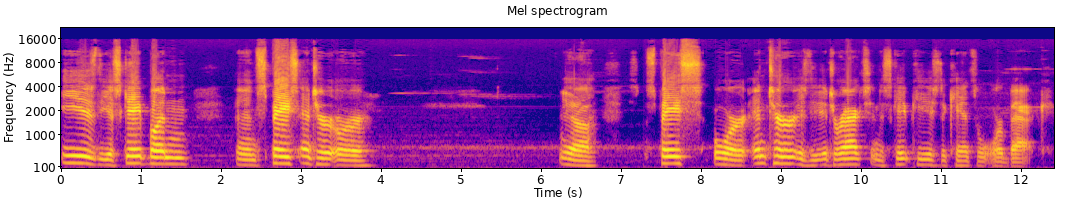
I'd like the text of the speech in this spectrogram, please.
E is the escape button, and space, enter, or. Yeah. Space or enter is the interact, and escape key is to cancel or back.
